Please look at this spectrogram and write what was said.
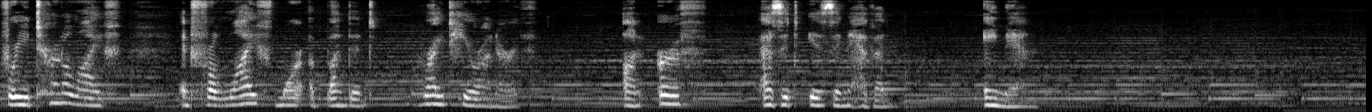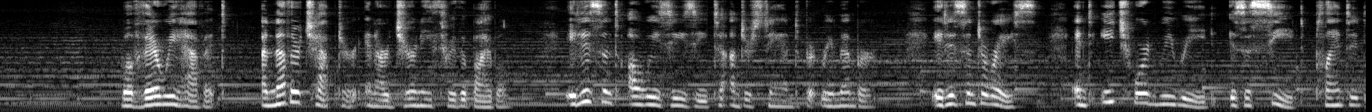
for eternal life, and for life more abundant right here on earth. On earth as it is in heaven. Amen. Well, there we have it, another chapter in our journey through the Bible. It isn't always easy to understand, but remember, it isn't a race, and each word we read is a seed planted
